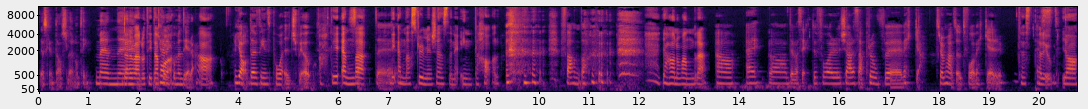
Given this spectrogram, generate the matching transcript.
jag ska inte avslöja någonting. Men... Den är eh, värd att titta kan på. rekommendera. Ja. Ja, den finns på HBO. Ah, Det är enda, att, eh, det är enda streamingtjänsten jag inte har. Fan då. Jag har de andra. ja, nej, ja, det var segt. Du får köra så provvecka. Tror de har typ två veckor. Testperiod. Test. Ja,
